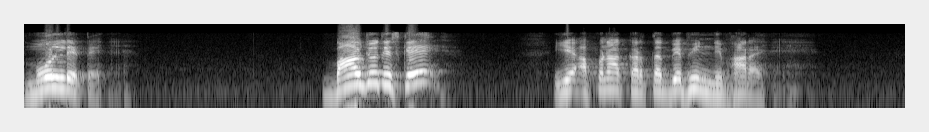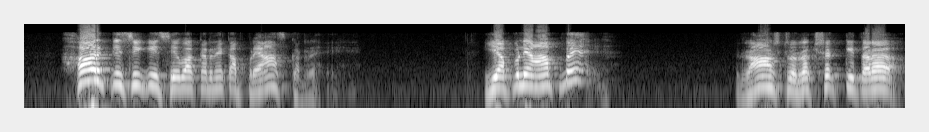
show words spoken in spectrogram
मोल लेते हैं। बावजूद इसके ये अपना कर्तव्य भी निभा रहे हैं। हर किसी की सेवा करने का प्रयास कर रहे हैं। ये अपने आप में राष्ट्र रक्षक की तरह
